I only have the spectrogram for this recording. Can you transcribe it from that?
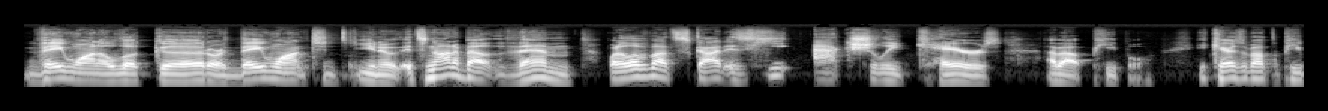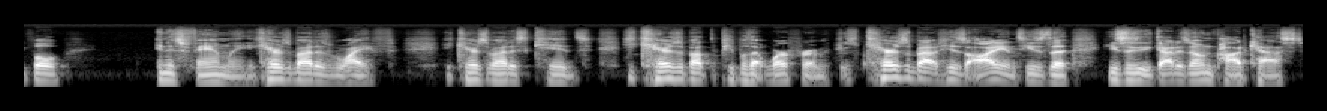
they want to look good or they want to, you know, it's not about them. What I love about Scott is he actually cares about people. He cares about the people in his family. He cares about his wife. He cares about his kids. He cares about the people that work for him. He cares about his audience. He's the he's he got his own podcast.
